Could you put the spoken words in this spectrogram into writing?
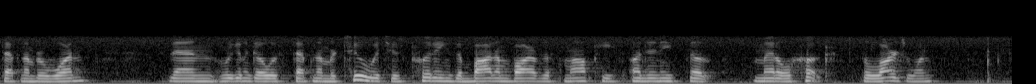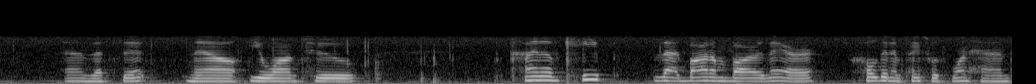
step number one. Then we're going to go with step number two, which is putting the bottom bar of the small piece underneath the metal hook, the large one and that's it. Now you want to kind of keep that bottom bar there hold it in place with one hand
